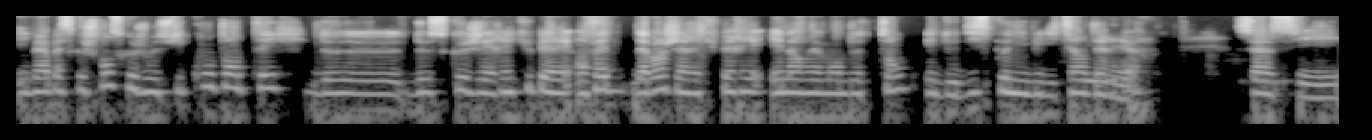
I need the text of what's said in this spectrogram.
Eh bien, Parce que je pense que je me suis contentée de, de ce que j'ai récupéré. En fait, d'abord, j'ai récupéré énormément de temps et de disponibilité intérieure. Ça, c'est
